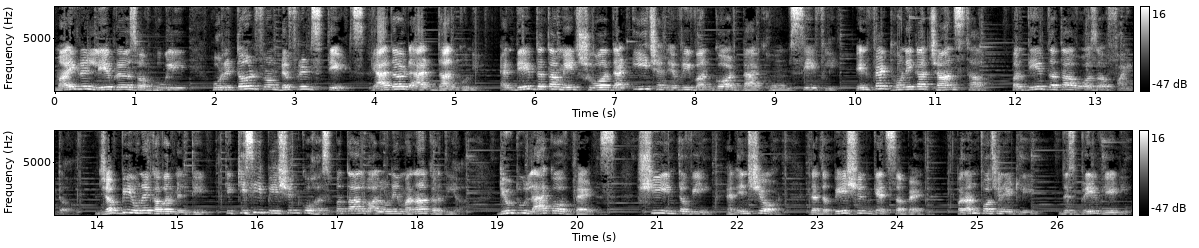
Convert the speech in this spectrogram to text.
Migrant laborers of Hooghly who returned from different states gathered at Dankuni and Devdatta made sure that each and everyone got back home safely. Infect होने का चांस था पर देवदत्ता वॉज़ अ फाइटर जब भी उन्हें खबर मिलती कि किसी पेशेंट को अस्पताल वालों ने मना कर दिया Due to lack of beds, she intervened and ensured that the patient gets a bed. But unfortunately, this brave lady,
